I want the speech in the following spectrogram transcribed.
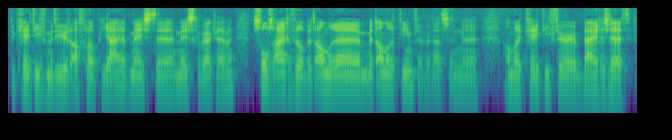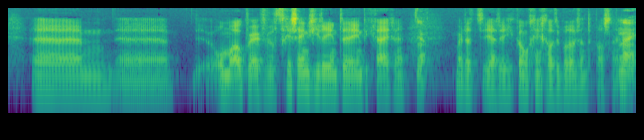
de creatieven met wie we de afgelopen jaren het meest, uh, meest gewerkt hebben. Soms aangevuld met andere, met andere teams. We hebben laatst een uh, andere creatief erbij gezet. Ehm, om ook weer even wat frisse energie erin te, in te krijgen. Ja. Maar dat, ja, hier komen geen grote bureaus aan te pas. Nee. nee.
